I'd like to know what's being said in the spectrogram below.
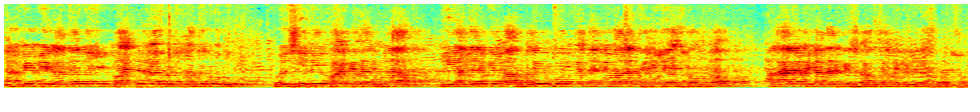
నమ్మి మీరందరూ ఈ పార్టీలో వచ్చినందుకు వైసీపీ పార్టీ తరఫున మీ అందరికీ మా హృదయపూర్వక ధన్యవాదాలు తెలియజేస్తూ ఉన్నాం. అలానే మీ అందరికీ స్వాగతం తెలియజేస్తూ ఉన్నాం.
